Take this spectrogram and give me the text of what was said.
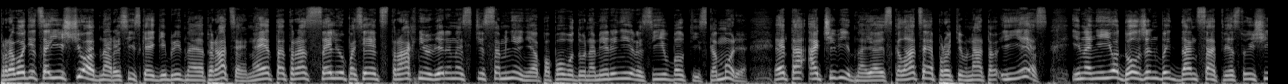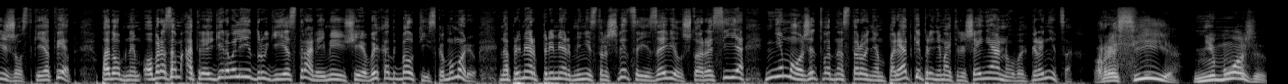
Проводится еще одна российская гибридная операция, на этот раз с целью посеять страх, неуверенность и сомнения по поводу намерений России в Балтийском море. Это очевидная эскалация против НАТО и ЕС. И на нее должен быть дан соответствующий жесткий ответ. Подобным образом отреагировали и другие страны, имеющие выход к Балтийскому морю. Например, премьер-министр Швеции заявил, что Россия не может в одностороннем порядке принимать решения о новых границах. Росія не може.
